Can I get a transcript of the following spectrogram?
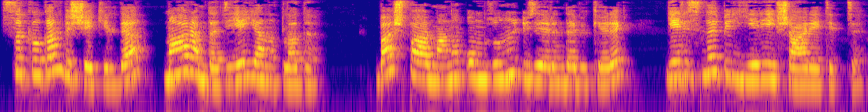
Sıkılgan bir şekilde mağaramda diye yanıtladı. Baş parmağını omzunun üzerinde bükerek gerisinde bir yeri işaret etti.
